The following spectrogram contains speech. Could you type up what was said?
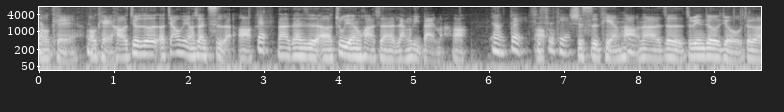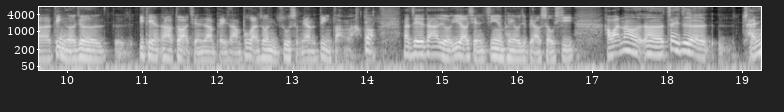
这样。OK OK，好，就是说呃加护病房算次的啊，对，那但是呃住院的话算两个礼拜嘛啊。嗯，对，十四天，十四天哈，那这这边就有这个定额，就一天啊多少钱这样赔偿，不管说你住什么样的病房了，对，那这些大家有医疗险经验朋友就比较熟悉，好吧？那呃，在这个产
